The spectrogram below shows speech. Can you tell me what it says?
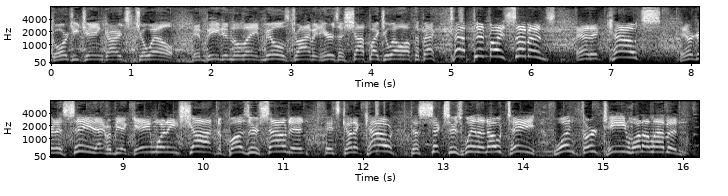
Gorgui Dieng guards Joel. Embiid in the lane. Mills driving. Here's a shot by Joel off the back. Tapped in by Simmons. And it counts. They're going to see that would be a game winning shot. The buzzer sounded. It's going to count. The Sixers win in OT. 113 111.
